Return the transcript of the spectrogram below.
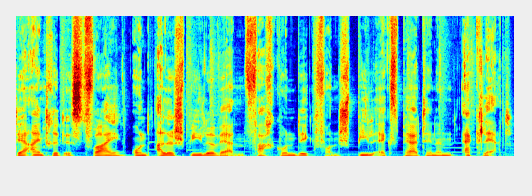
Der Eintritt ist frei und alle Spiele werden fachkundig von Spielexpertinnen erklärt.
